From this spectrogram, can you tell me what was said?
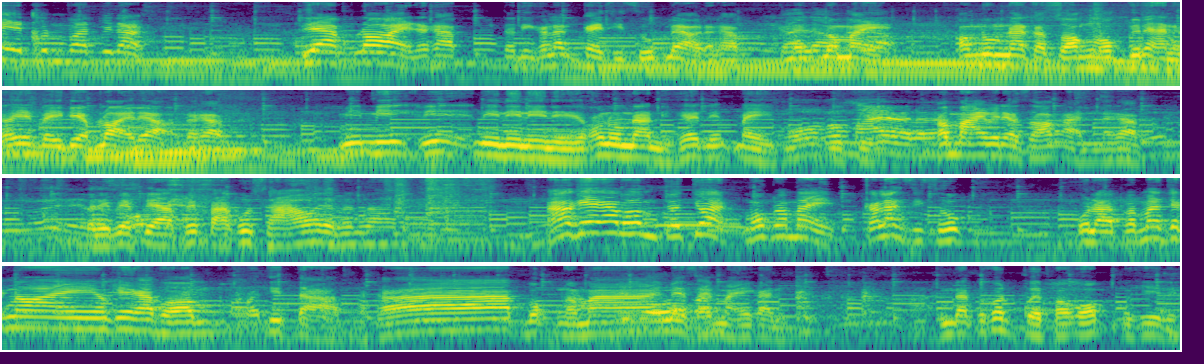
เห็นมันมันพี่น้องเรียบร้อยนะครับ ตอนนี้กำลังไก่สีซุปแล้วนะครับน้องใหม่ห้องนุ่มนันกับสองหกอยู่ในหันเขาเห็นไปเรียบร้อยแล้วนะครับ มีมีมีนี่นี่นี่นี่ห้องนุ่มนันอีกแค่นิดไม่โอ้เขาไม้ไปแล้วเขาไม้ไปแล้วสองอันนะครับตอนนี้ไปเปียไปฝากผู้สาวแต่มันว่าโอเคครับผมจวดจวดๆมกน้ำไม้กำลังสิสุกกุหลาบประมาณจักหน่อยโอเคครับผมมาติดตามนะครับมกหน่อไม้แม่สายไหมกันผมได้เป็นคนเปิดประอบเมื่อกี้เลย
